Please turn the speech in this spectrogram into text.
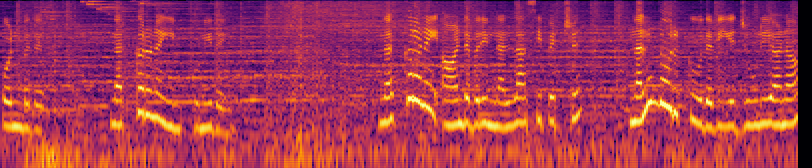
ஒன்பது. நற்கருணையின் புனிதை. நற்கருணை ஆண்டவரின் நல்லாசி பெற்று நலிந்தோருக்கு உதவிய ஜூலியானா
